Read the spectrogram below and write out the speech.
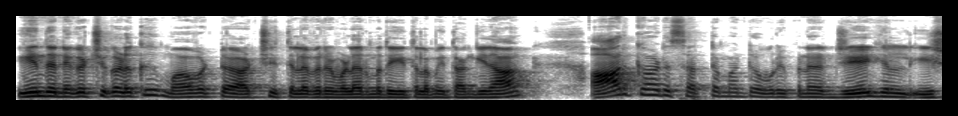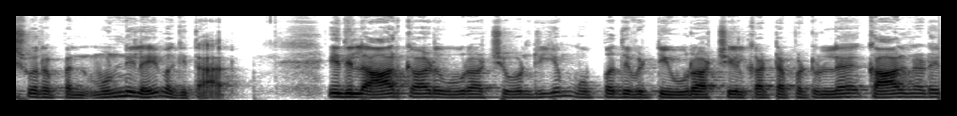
இந்த நிகழ்ச்சிகளுக்கு மாவட்ட ஆட்சித்தலைவர் வளர்மதி தலைமை தாங்கினார். ஆற்காடு சட்டமன்ற உறுப்பினர் ஜே எல் ஈஸ்வரப்பன் முன்னிலை வகித்தார். இதில் ஆற்காடு ஊராட்சி ஒன்றியம் முப்பது வெட்டி ஊராட்சியில் கட்டப்பட்டுள்ள கால்நடை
